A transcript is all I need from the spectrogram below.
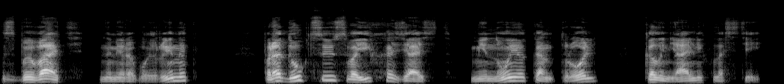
сбывать на мировой рынок продукцию своих хозяйств, минуя контроль колониальных властей.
